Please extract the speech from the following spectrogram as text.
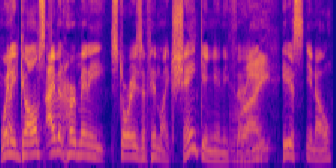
when he golfs. I haven't heard many stories of him like shanking anything. Right. He just, you know,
